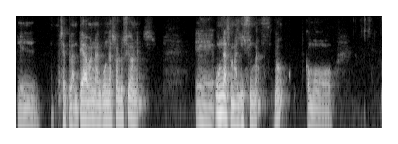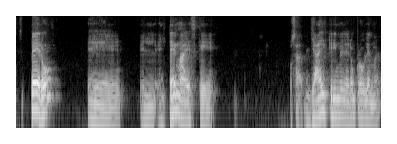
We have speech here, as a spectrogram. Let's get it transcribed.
se planteaban algunas soluciones, eh, unas malísimas, ¿no? Como, pero eh, el, el tema es que, o sea, ya el crimen era un problema.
